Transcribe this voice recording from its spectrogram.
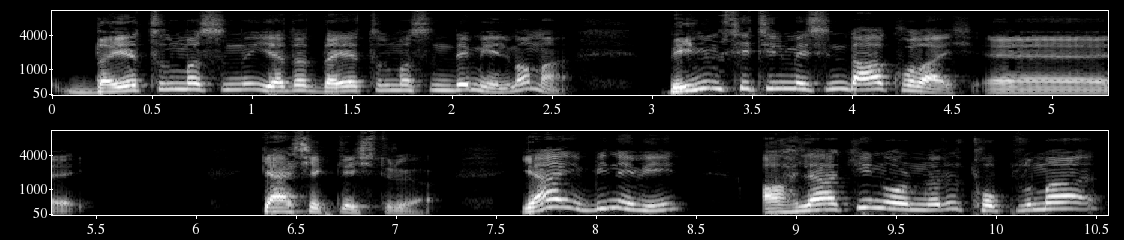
dayatılmasını ya da dayatılmasını demeyelim ama benimsetilmesini daha kolay e, gerçekleştiriyor. Yani bir nevi ahlaki normları topluma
